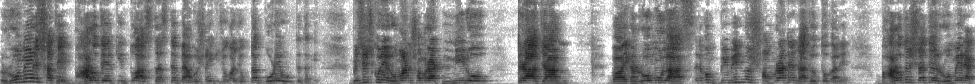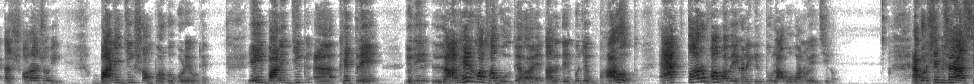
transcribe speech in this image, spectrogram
রোমের সাথে ভারতের কিন্তু আস্তে আস্তে ব্যবসায়িক যোগাযোগটা গড়ে উঠতে থাকে। বিশেষ করে রোমান সম্রাট নিরো, ট্রাজান বা এখানে রোমুলাস, এরকম বিভিন্ন সম্রাটের রাজত্বকালে ভারতের সাথে রোমের একটা সরাসরি বাণিজ্যিক সম্পর্ক গড়ে ওঠে। এই বাণিজ্যিক ক্ষেত্রে যদি লাভের কথা বলতে হয়, তাহলে দেখব যে ভারত একতরফা ভাবে এখানে কিন্তু লাভবান হয়েছিল। এখন সে বিষয়ে আসছি,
